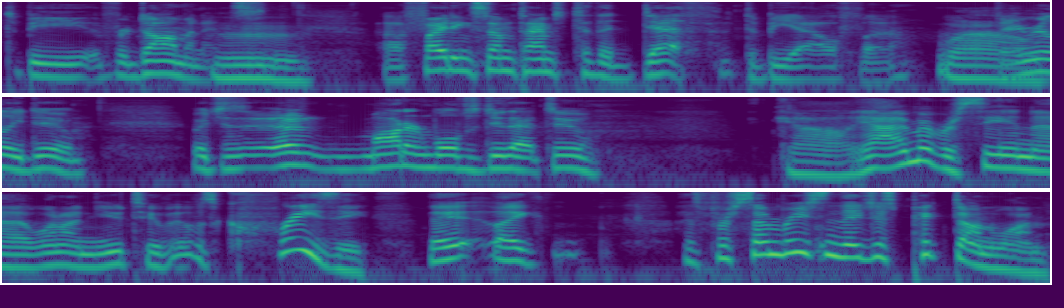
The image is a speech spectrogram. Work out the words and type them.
to be for dominance, Mm, uh, fighting sometimes to the death to be alpha. wow. They really do, which is uh, modern wolves do that too. God, yeah, I remember seeing uh, one on YouTube. It was crazy. They like, for some reason, they just picked on one.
